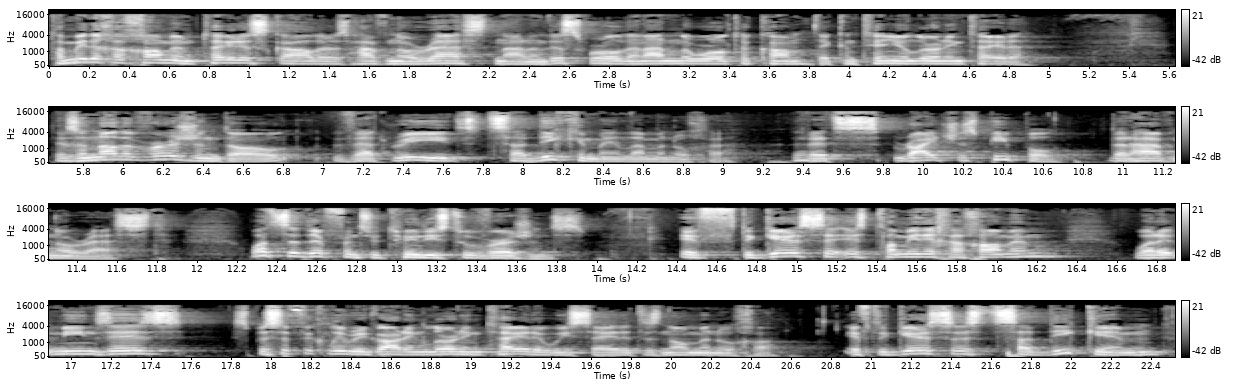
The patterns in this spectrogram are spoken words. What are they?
Talmidei Chachamim, Torah scholars, have no rest, not in this world and not in the world to come. They continue learning Torah. There's another version, though, that reads, Tzadikim ein lehem menucha, that it's righteous people that have no rest. What's the difference between these two versions? If the Gersa is Talmidei Chachamim, what it means is, specifically regarding learning Torah, we say that there's no menucha. If the Gersa is Tzadikim,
